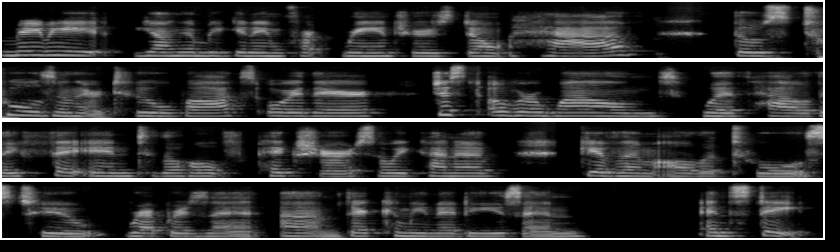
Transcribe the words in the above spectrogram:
maybe young and beginning ranchers don't have those tools in their toolbox or they're just overwhelmed with how they fit into the whole picture. So we kind of give them all the tools to represent um, their communities and and state.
